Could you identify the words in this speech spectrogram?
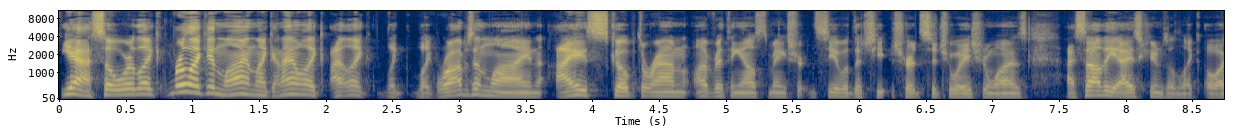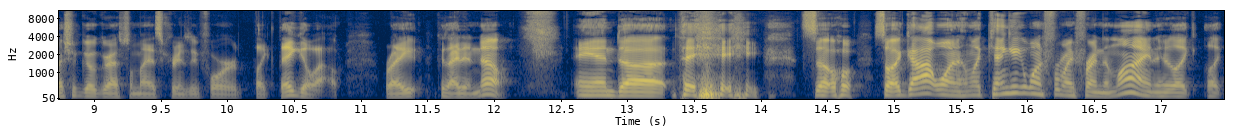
yeah, so we're like we're like in line, like, and I like I like like like Rob's in line. I scoped around everything else to make sure and see what the shirt situation was. I saw the ice creams. I'm like, oh, I should go grab some ice creams before like they go out, right? Because I didn't know. And uh, they so so I got one. I'm like, can I get one for my friend in line? And they're like like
